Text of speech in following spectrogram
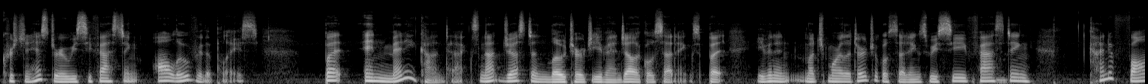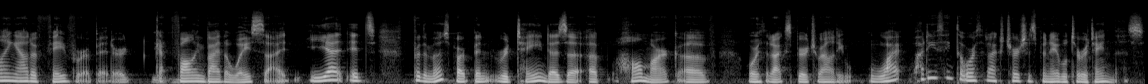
Christian history, we see fasting all over the place. But in many contexts, not just in low church evangelical settings, but even in much more liturgical settings, we see fasting kind of falling out of favor a bit or mm-hmm. falling by the wayside. Yet it's, for the most part, been retained as a, a hallmark of Orthodox spirituality. Why, why do you think the Orthodox Church has been able to retain this?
